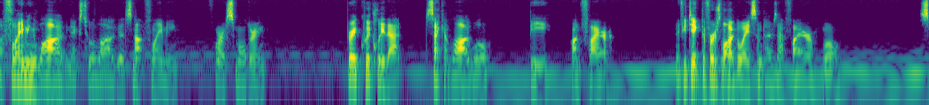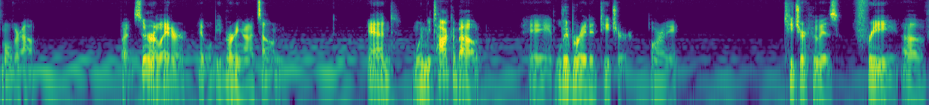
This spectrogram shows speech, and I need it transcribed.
a flaming log next to a log that's not flaming or is smoldering, very quickly that second log will be on fire. If you take the first log away, sometimes that fire will smolder out. But sooner or later, it will be burning on its own. And when we talk about a liberated teacher or a teacher who is free of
